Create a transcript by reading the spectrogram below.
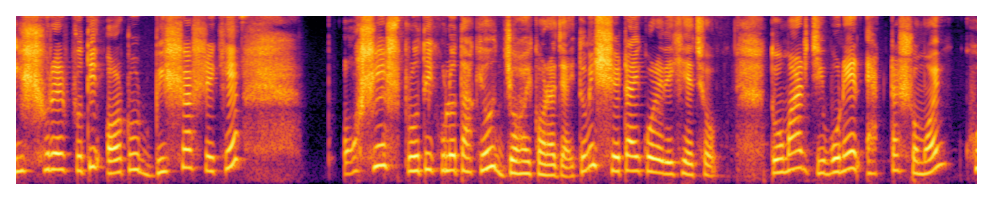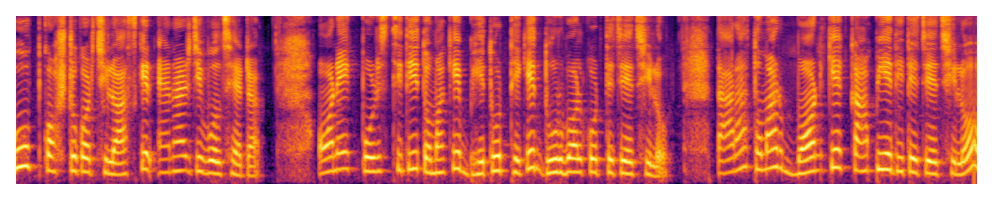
ঈশ্বরের প্রতি অটুট বিশ্বাস রেখে অশেষ প্রতিকূলতাকেও জয় করা যায়। তুমি সেটাই করে দেখিয়েছো। তোমার জীবনের একটা সময় খুব কষ্টকর ছিল। আজকের এনার্জি বলছে এটা। অনেক পরিস্থিতি তোমাকে ভেতর থেকে দুর্বল করতে চেয়েছিল। তারা তোমার মনকে কাঁপিয়ে দিতে চেয়েছিল।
